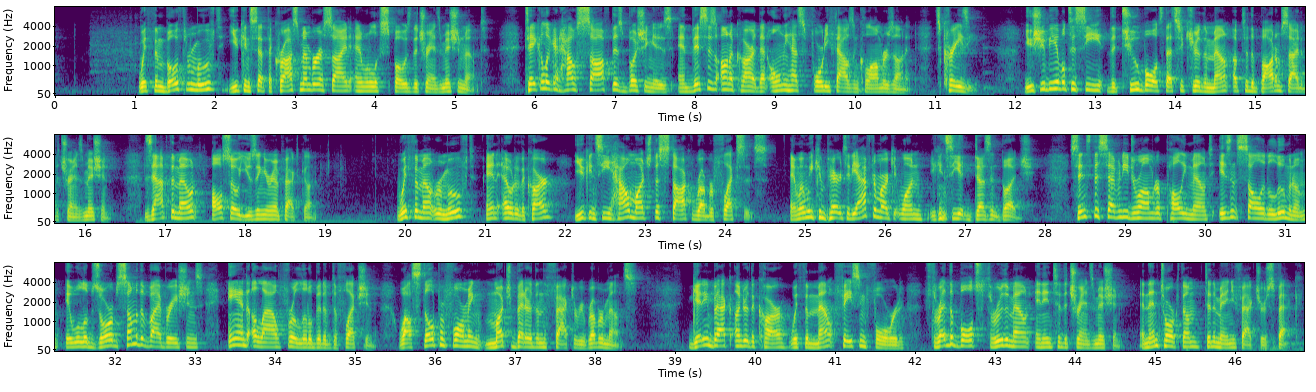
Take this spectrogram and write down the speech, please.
With them both removed, you can set the cross member aside and will expose the transmission mount. Take a look at how soft this bushing is, and this is on a car that only has 40,000 kilometers on it. It's crazy. You should be able to see the two bolts that secure the mount up to the bottom side of the transmission. Zap them out, also using your impact gun. With the mount removed and out of the car, you can see how much the stock rubber flexes. And when we compare it to the aftermarket one, you can see it doesn't budge. Since the 70 durometer poly mount isn't solid aluminum, it will absorb some of the vibrations and allow for a little bit of deflection, while still performing much better than the factory rubber mounts. Getting back under the car with the mount facing forward, thread the bolts through the mount and into the transmission, and then torque them to the manufacturer's spec.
